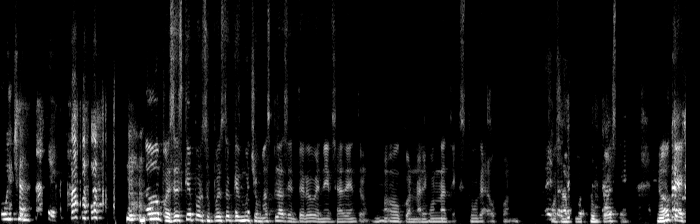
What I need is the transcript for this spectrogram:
un chantaje. No, pues es que por supuesto que es mucho más placentero venirse adentro, ¿no? O con alguna textura o con... O sea, por supuesto. ¿No? Que aquí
